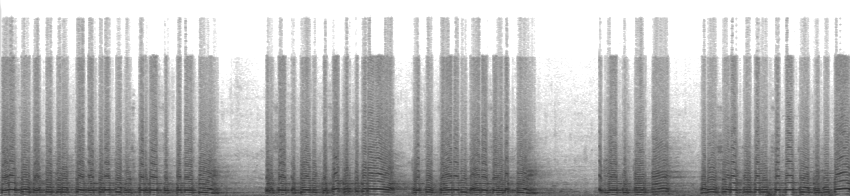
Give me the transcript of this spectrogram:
बाळासाहेब दांडेकर यांच्या माध्यमातून ही स्पर्धा संपन्न होते. पैसा कुठे आणि कसा खर्च करावा याचं जाण आणि भान असावं लागते. आणि या गोष्टीवरती पुणे शहर राष्ट्रीय तालीम संघाचे खजिनदार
